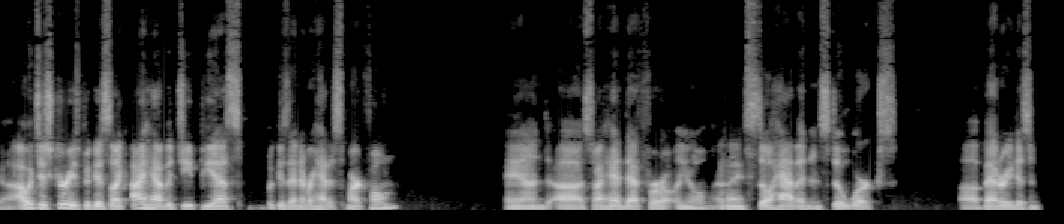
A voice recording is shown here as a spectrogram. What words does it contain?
Yeah, I was just curious because like I have a GPS because I never had a smartphone, and uh, so I had that for you know, and I still have it and it still works. Uh, battery doesn't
